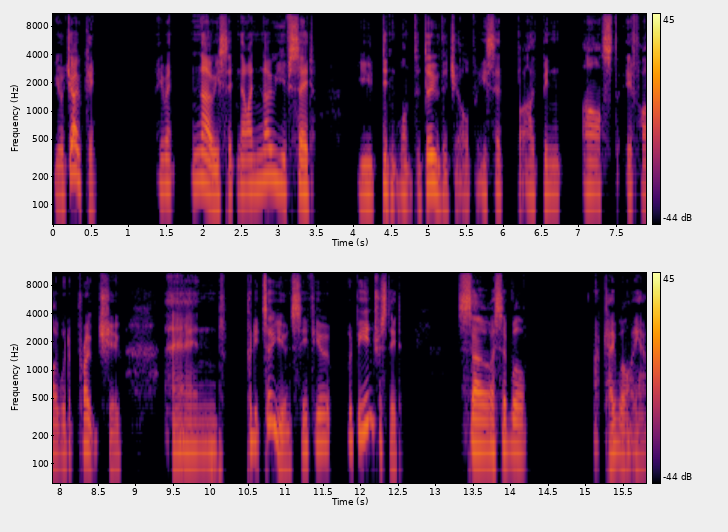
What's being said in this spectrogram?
you're joking. He went, No. He said, Now I know you've said you didn't want to do the job. He said, But I've been asked if I would approach you and put it to you and see if you would be interested. So I said, Well, okay, well, yeah,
